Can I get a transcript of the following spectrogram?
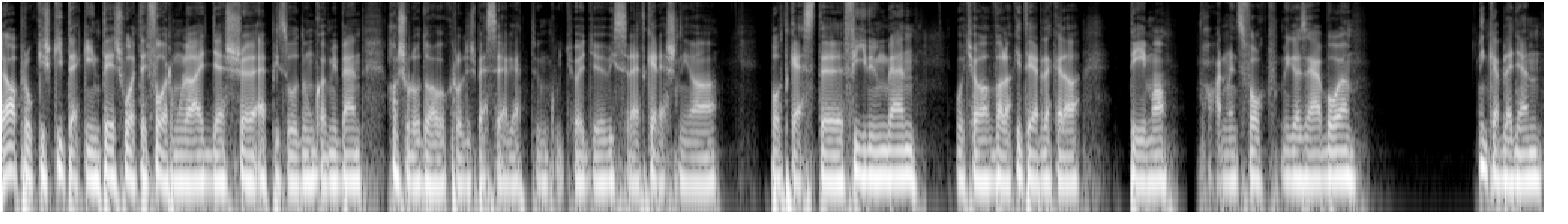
apró kis kitekintés, volt egy Formula 1-es epizódunk, amiben hasonló dolgokról is beszélgettünk, úgyhogy vissza lehet keresni a podcast feedünkben, hogyha valakit érdekel a téma, 30 fok igazából, inkább legyen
